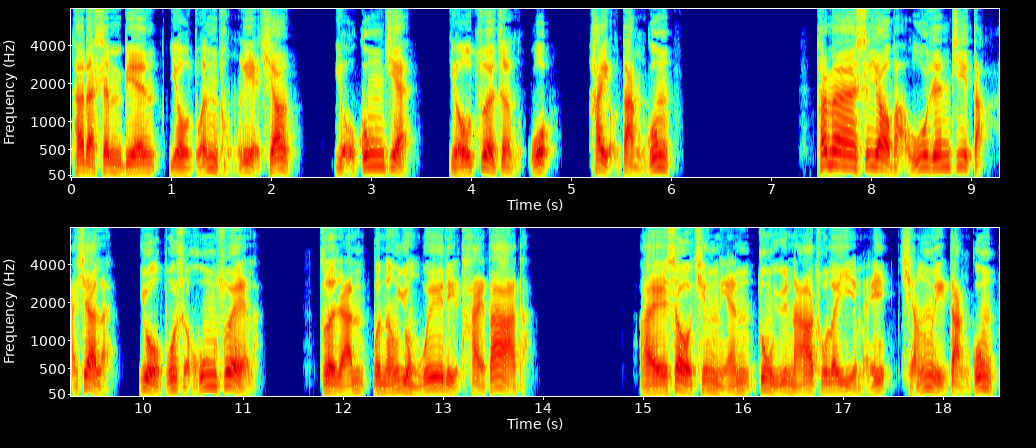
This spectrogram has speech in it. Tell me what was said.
他的身边有短筒猎枪，有弓箭，有自制弩，还有弹弓。他们是要把无人机打下来，又不是轰碎了，自然不能用威力太大的。矮瘦青年终于拿出了一枚强力弹弓，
